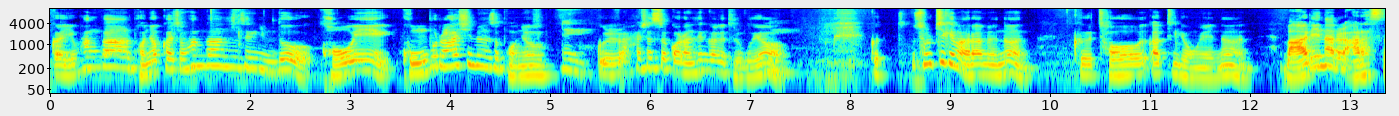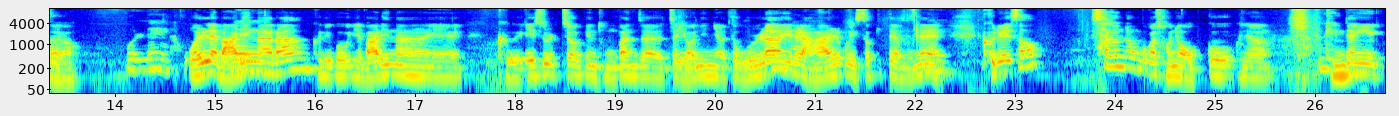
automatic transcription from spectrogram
그러니까 이 황간 번역하신 황간 선생님도 거의 공부를 하시면서 번역을 네. 하셨을 거라는 생각이 들고요. 네. 솔직히 말하면은 그 저 같은 경우에는 마리나를 알았어요. 원래 원래 마리나랑 그리고 이 마리나의 그 예술적인 동반자였자 연인이었던 울라이를 음. 알고 있었기 때문에 네. 그래서 사전 정보가 전혀 없고 그냥 음. 굉장히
